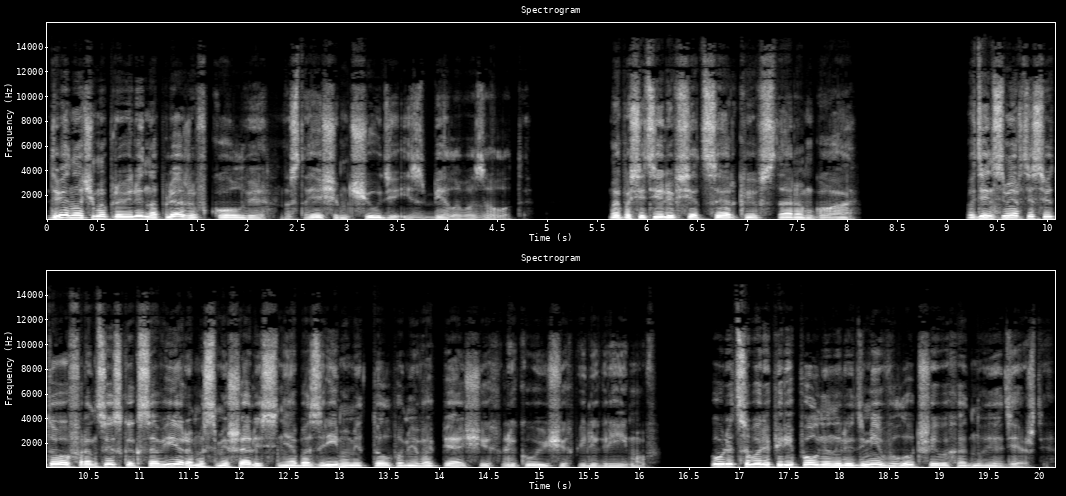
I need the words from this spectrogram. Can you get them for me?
Две ночи мы провели на пляже в Колве, настоящем чуде из белого золота. Мы посетили все церкви в Старом Гуа, в день смерти святого Франциска Ксавьера мы смешались с необозримыми толпами вопящих, ликующих пилигримов. Улицы были переполнены людьми в лучшей выходной одежде.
